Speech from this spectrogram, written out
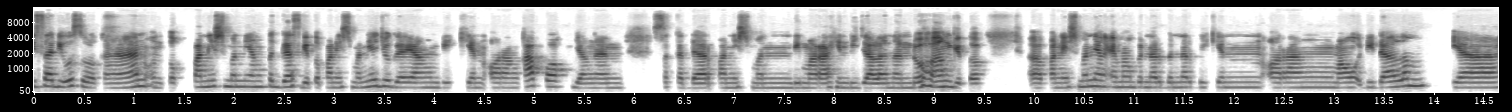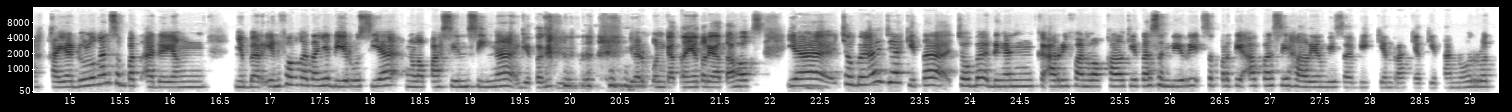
bisa diusulkan untuk punishment yang tegas gitu. Punishmentnya juga yang bikin orang kapok, jangan sekedar punishment dimarahin di jalanan doang gitu. Uh, punishment yang emang benar-benar bikin orang mau di dalam ya kayak dulu kan sempat ada yang nyebar info katanya di Rusia ngelepasin singa gitu kan iya. biarpun katanya ternyata hoax ya coba aja kita coba dengan kearifan lokal kita sendiri seperti apa sih hal yang bisa bikin rakyat kita nurut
